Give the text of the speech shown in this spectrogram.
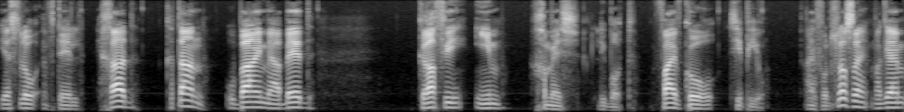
יש לו הבדל אחד קטן, הוא בא עם מעבד גרפי עם 5 ליבות, 5 core GPU. אייפון 13 מגיע עם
